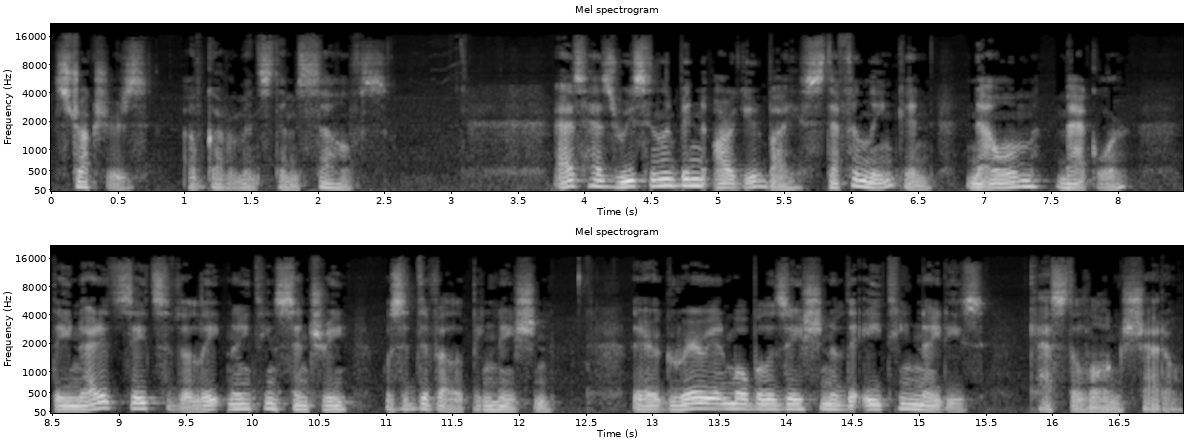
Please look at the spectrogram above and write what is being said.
structures of governments themselves. As has recently been argued by Stefan Link and Noam Maggor, the United States of the late 19th century was a developing nation. The agrarian mobilization of the 1890s cast a long shadow.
